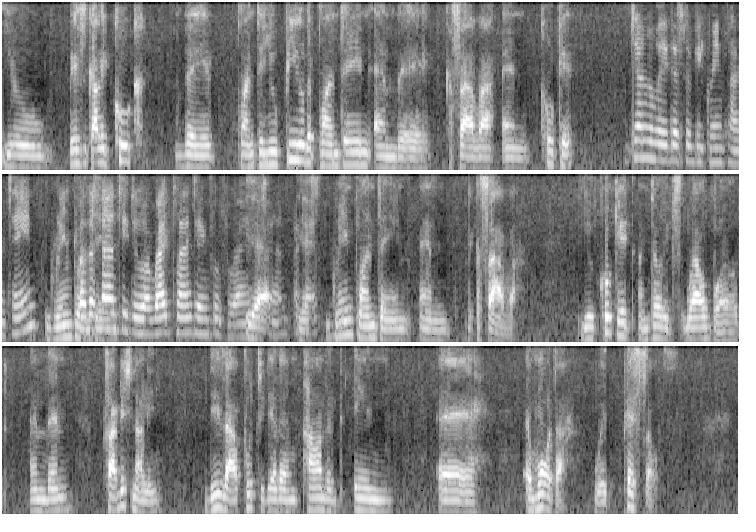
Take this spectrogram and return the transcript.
you basically cook the plantain, you peel the plantain and the cassava and cook it. Generally, this would be green plantain. Green plantain. Or the fancy do a ripe plantain fufu, I yeah, understand. Okay. Yes, green plantain and the cassava. You cook it until it's well boiled, and then traditionally, these are put together and pounded in a, a mortar with pestles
